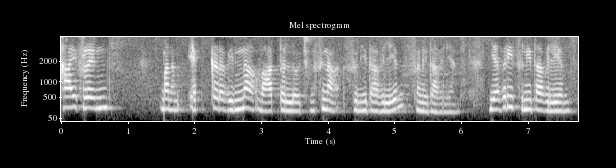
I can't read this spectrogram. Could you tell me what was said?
హాయ్ ఫ్రెండ్స్. మనం ఎక్కడ విన్న వార్తల్లో చూసిన సునీత విలియమ్స్ సునీత విలియమ్స్. ఎవరి సునీత విలియమ్స్?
